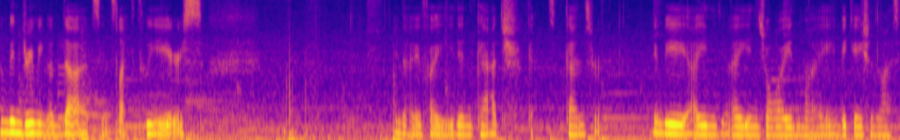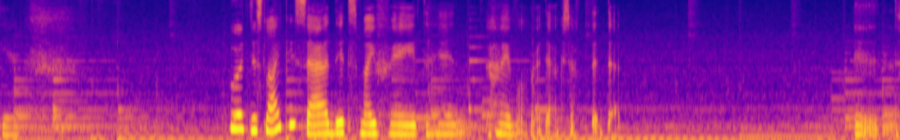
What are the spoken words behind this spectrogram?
I've been dreaming of that since like two years. You know if i didn't catch cancer maybe i i enjoyed my vacation last year but just like i said it's my fate and i've already accepted that and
